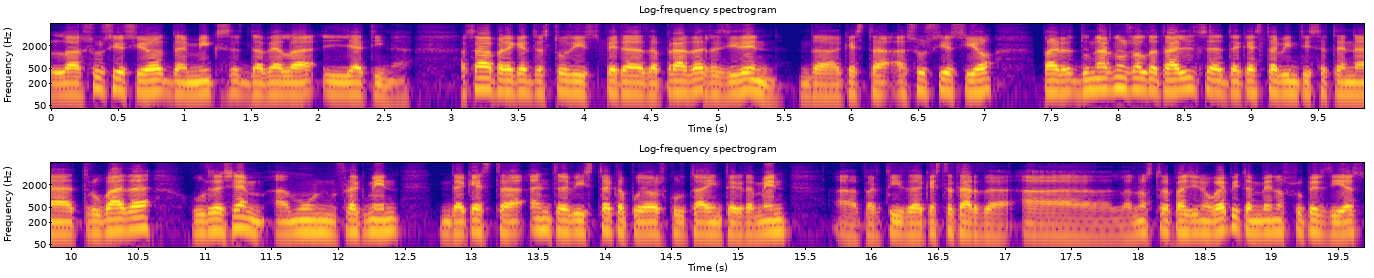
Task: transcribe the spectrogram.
l'Associació d'Amics de Vela Llatina. Passava per aquests estudis Pere de Prada, president d'aquesta associació, per donar-nos els detalls d'aquesta 27a trobada. Us deixem amb un fragment d'aquesta entrevista que podeu escoltar íntegrament a partir d'aquesta tarda a la nostra pàgina web i també en els propers dies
